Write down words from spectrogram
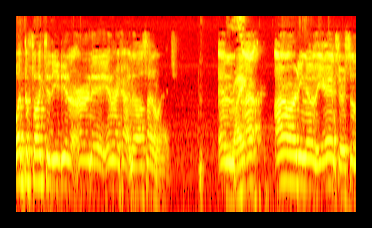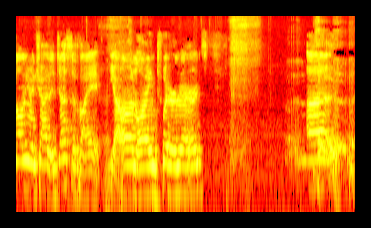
what the fuck did he do to earn a Intercontinental title match? And Right. I, I already know the answer, so don't even try to justify it, you online Twitter nerds. Uh,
